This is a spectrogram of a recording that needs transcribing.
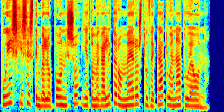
που ίσχυσε στην Πελοπόννησο για το μεγαλύτερο μέρος του 19ου αιώνα.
